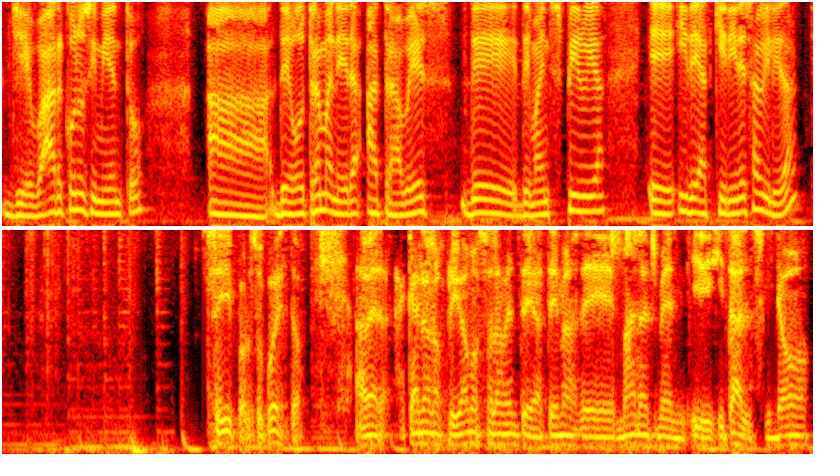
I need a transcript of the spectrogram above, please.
llevar conocimiento de otra manera a través de, de Mindspiria eh, y de adquirir esa habilidad? Sí, por supuesto. A ver, acá no nos privamos solamente a temas de management y digital, sino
